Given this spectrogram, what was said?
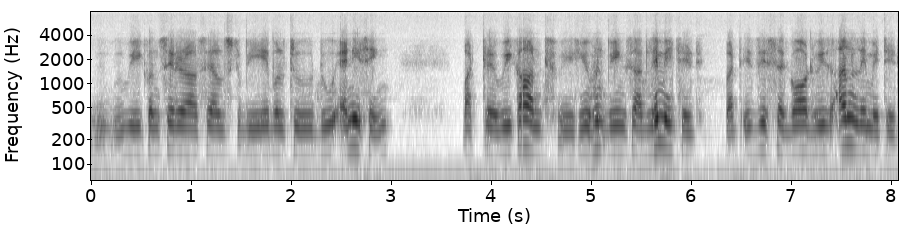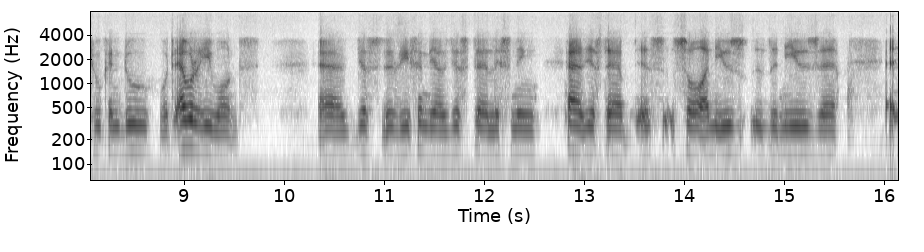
we consider ourselves to be able to do anything, but uh, we can't. We human beings are limited. But is this a God who is unlimited, who can do whatever he wants? Uh, just uh, recently, I was just uh, listening I just uh, saw news the news uh, uh,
